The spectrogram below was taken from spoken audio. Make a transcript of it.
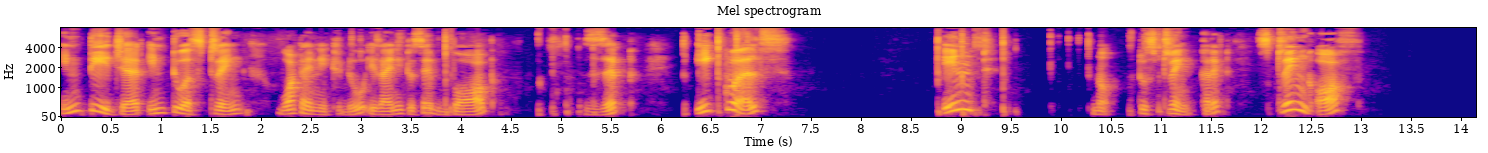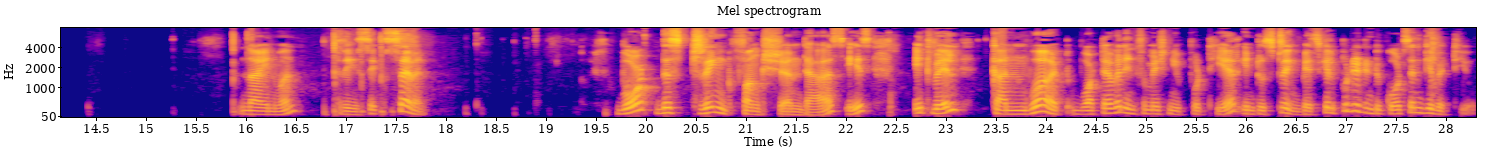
integer into a string, what I need to do is I need to say Bob zip equals int no to string correct string of 91367. What the string function does is it will convert whatever information you put here into string, basically put it into quotes and give it to you.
